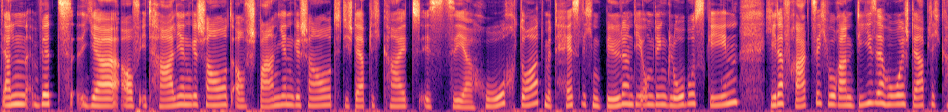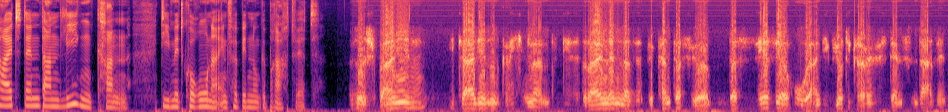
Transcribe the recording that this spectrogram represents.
Dann wird ja auf Italien geschaut, auf Spanien geschaut. Die Sterblichkeit ist sehr hoch dort mit hässlichen Bildern, die um den Globus gehen. Jeder fragt sich, woran diese hohe Sterblichkeit denn dann liegen kann, die mit Corona in Verbindung gebracht wird. Also Spanien, Italien und Griechenland. Diese drei Länder sind bekannt dafür, dass sehr, sehr hohe Antibiotikaresistenzen da sind.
